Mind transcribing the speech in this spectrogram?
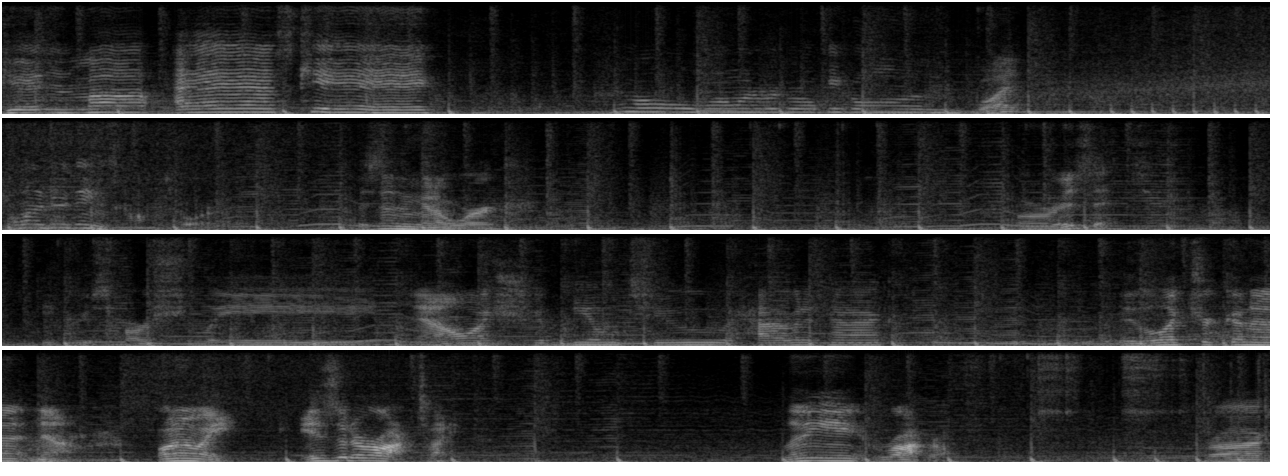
getting my ass kicked. No, I want to regrow people. And what? I want to do things Contour. This isn't gonna work. Or is it? Decrease harshly. Now I should be able to have an attack. Is electric gonna? No. Oh no, wait. Is it a rock type? Let me rock off. Rock,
